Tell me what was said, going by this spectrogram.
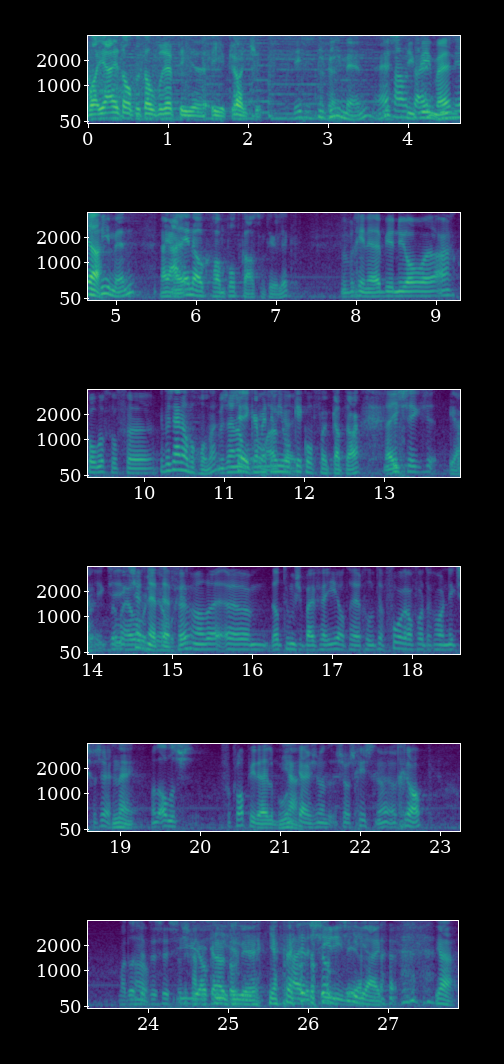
Waar jij het altijd over hebt in je, in je krantje. Dit is TV-man. hè, Dit is Dit is ja. Nou ja, Nee. en ook gewoon podcast natuurlijk. We beginnen. Heb je het nu al eh, aangekondigd? Of, eh? Ja, We zijn al begonnen. We zijn al Zeker, begonnen, met een nieuwe kick-off eh, Qatar. Nee, Dus- ik, ik, Ja. ik, zeg net even, want eh, ehm, dat doen ze bij VI altijd heel goed. En vooraf wordt er gewoon niks gezegd. Nee. Want anders verklap je de hele boel. Ja. Dan krijg je zo, zoals gisteren een grap. Maar dan Oh. zetten ze Dus Siri gaat ook uit. Ja, Siri weer. uit. Ja,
